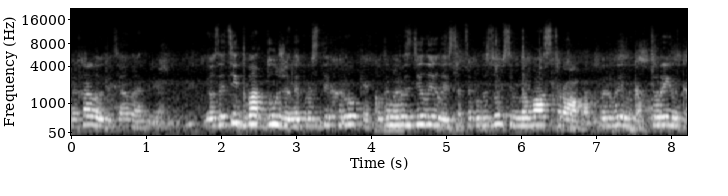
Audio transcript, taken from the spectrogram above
Михайлова Тетяна Андріївна. І ось за ці два дуже непростих роки, коли ми розділилися, це була зовсім нова справа, первинка, вторинка.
